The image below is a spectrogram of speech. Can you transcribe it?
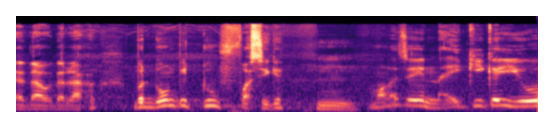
यताउता राख बट डोन्ट बी टु फसी के मलाई चाहिँ नाइकीकै यो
